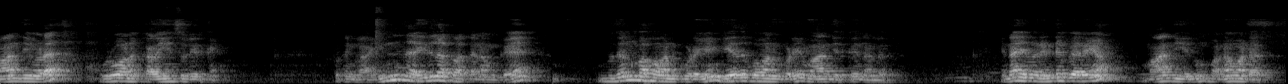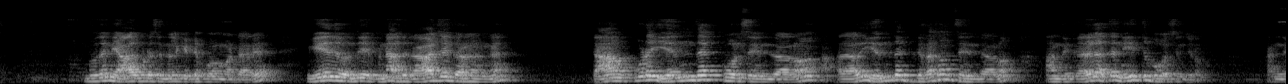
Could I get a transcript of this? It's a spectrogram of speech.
மாந்தியோட உருவான கதையும் சொல்லியிருக்கேன். புரியுதுங்களா? இந்த இதில் பார்த்தா நமக்கு புதன் பகவான் கூடயும் கேது பகவான் கூடயும் மாந்தி இருக்கு நல்லது. ஏன்னா இவன் ரெண்டு பேரையும் மாந்தி எதுவும் பண்ண மாட்டார். புதன் யார் கூட சேர்ந்தாலும் கெட்டு போக மாட்டாரு. கேது வந்து எப்படின்னா அது ராஜ கிரகங்க தான் கூட எந்த கோள் சேர்ந்தாலும் அதாவது எந்த கிரகம் சேர்ந்தாலும் அந்த கிரகத்தை நீத்து போக செஞ்சிடும் அந்த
